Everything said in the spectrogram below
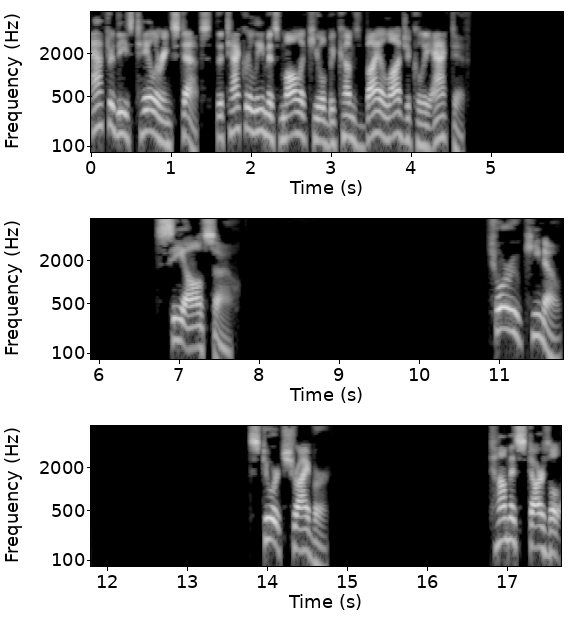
After these tailoring steps, the tacrolimus molecule becomes biologically active. See also. Toru Kino. Stuart Schreiber. Thomas Starzl.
